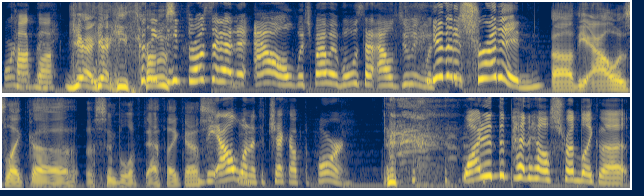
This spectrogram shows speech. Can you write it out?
the Cock block. Yeah, yeah. He 'Cause throws. he, he throws it at an owl. Which, by the way, what was that owl doing with? Yeah, that is shredded. uh, the owl is like a, a symbol of death, I guess. the owl wanted to check out the porn. Why did the penthouse shred like that?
